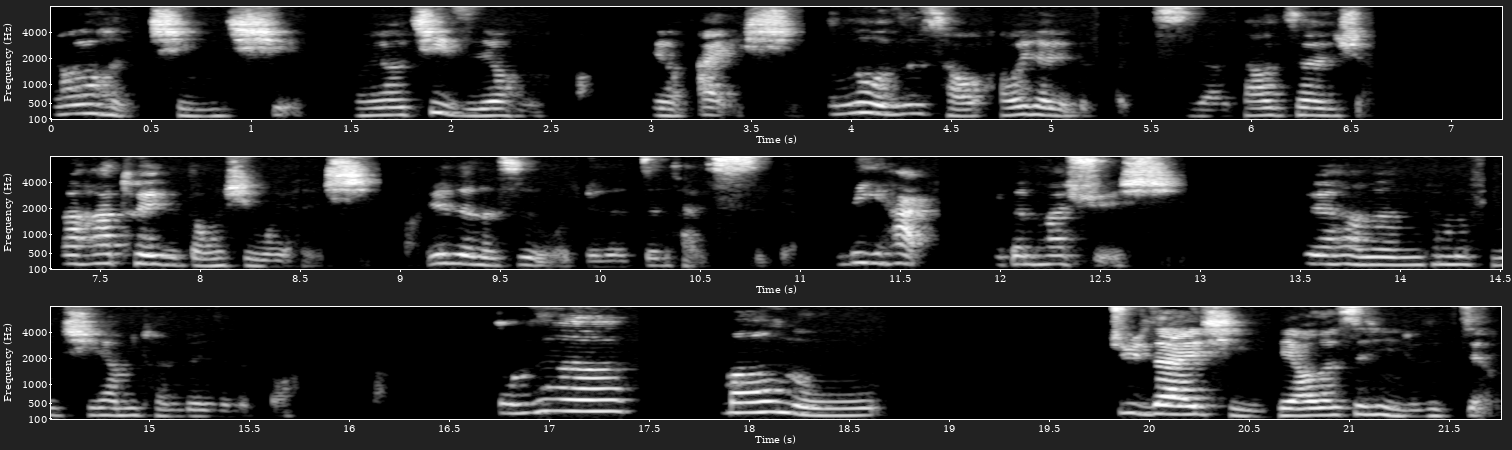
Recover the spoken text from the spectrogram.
然后又很亲切，然后气质又很好，很有爱心。因为我是超好味小姐的粉丝啊，然后真的喜欢。那她推的东西我也很喜欢，因为真的是我觉得真材实料，厉害，你跟他学习，因为他们他们夫妻他们团队真的都很棒。总之呢。猫奴聚在一起聊的事情就是这样。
